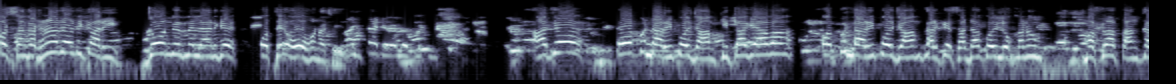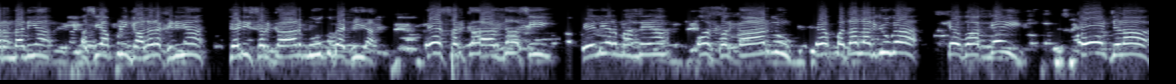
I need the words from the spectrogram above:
ਉਹ ਸੰਗਠਨਾਂ ਦੇ ਅਧਿਕਾਰੀ, ਜੋ ਨਿਰਣੇ ਲੈਣਗੇ, ਉੱਥੇ ਉਹ ਹੋਣਾ ਚਾਹੀਦਾ। ਅੱਜ ਇਹ ਭੰਡਾਰੀ ਪੁਲ ਜਾਮ ਕੀਤਾ ਗਿਆ ਵਾ ਔਰ ਭੰਡਾਰੀ ਪੁਲ ਜਾਮ ਕਰਕੇ ਸਾਡਾ ਕੋਈ ਲੋਕਾਂ ਨੂੰ ਮਸਲਾ ਤੰਗ ਕਰਨ ਦਾ ਨਹੀਂ ਆ। ਅਸੀਂ ਆਪਣੀ ਗੱਲ ਰੱਖਣੀ ਆ, ਜਿਹੜੀ ਸਰਕਾਰ ਮੂਕ ਬੈਠੀ ਆ, ਇਹ ਸਰਕਾਰ ਦਾ ਅਸੀਂ ਫੇਲੀਅਰ ਮੰਨਦੇ ਆ ਔਰ ਸਰਕਾਰ ਨੂੰ ਇਹ ਪਤਾ ਲੱਗ ਜੂਗਾ ਕਿ ਵਾਕਈ ਇਹ ਜਿਹੜਾ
